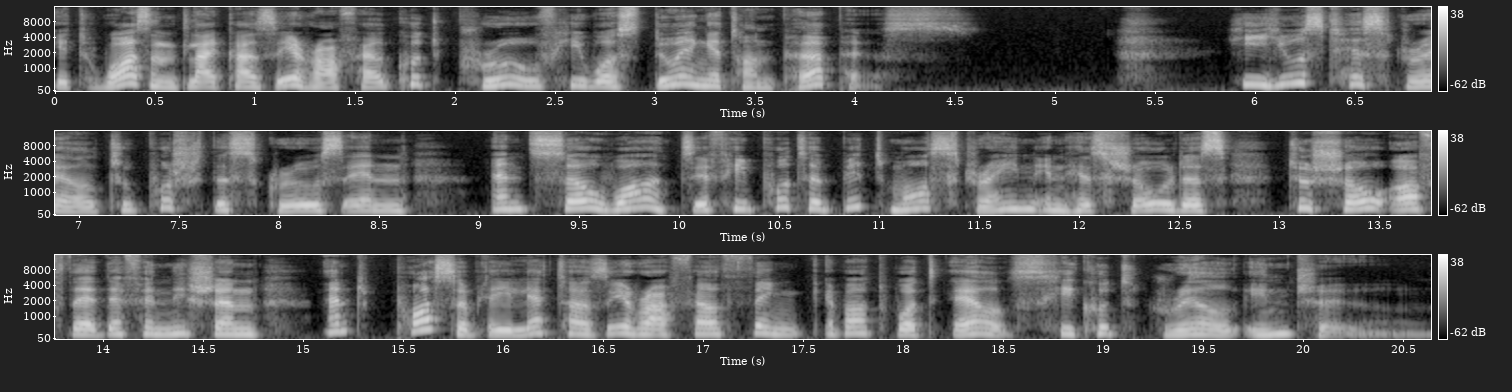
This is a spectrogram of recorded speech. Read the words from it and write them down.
It wasn't like Aziraphale could prove he was doing it on purpose. He used his drill to push the screws in and so what if he put a bit more strain in his shoulders to show off their definition and possibly let Aziraphale think about what else he could drill into?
